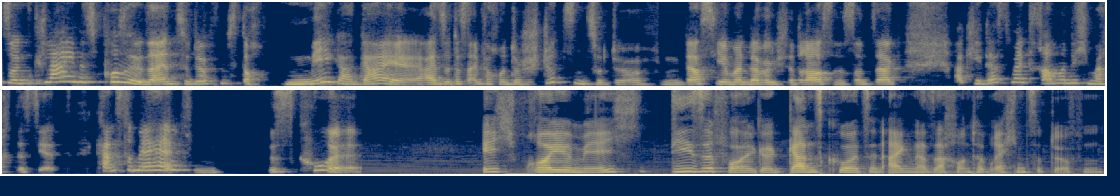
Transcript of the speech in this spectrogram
so ein kleines Puzzle sein zu dürfen, ist doch mega geil. Also das einfach unterstützen zu dürfen, dass jemand da wirklich da draußen ist und sagt, okay, das ist mein Traum und ich mache das jetzt. Kannst du mir helfen? Das ist cool. Ich freue mich, diese Folge ganz kurz in eigener Sache unterbrechen zu dürfen.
